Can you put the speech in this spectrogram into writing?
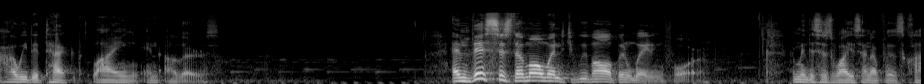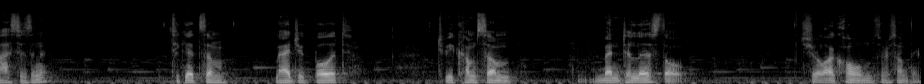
how we detect lying in others. And this is the moment we've all been waiting for. I mean, this is why you sign up for this class, isn't it? To get some magic bullet, to become some mentalist or Sherlock Holmes or something.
